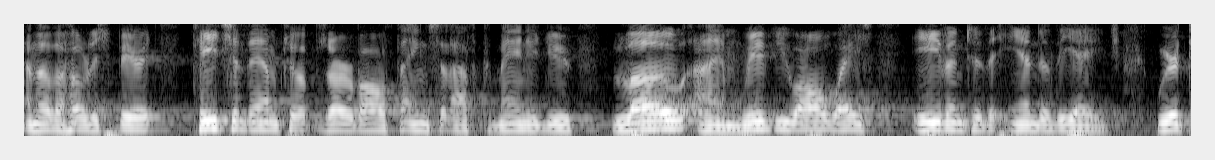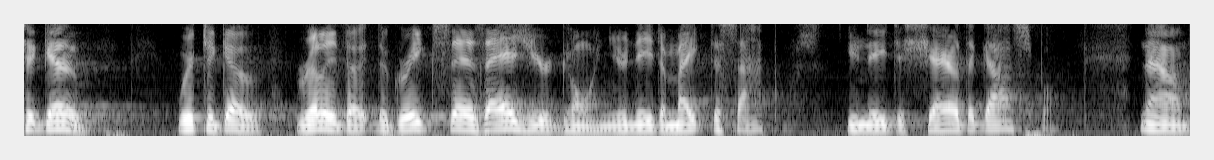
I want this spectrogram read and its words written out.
and of the Holy Spirit, teaching them to observe all things that I've commanded you. Lo, I am with you always, even to the end of the age. We're to go. We're to go. Really, the, the Greek says, as you're going, you need to make disciples. You need to share the gospel. Now,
